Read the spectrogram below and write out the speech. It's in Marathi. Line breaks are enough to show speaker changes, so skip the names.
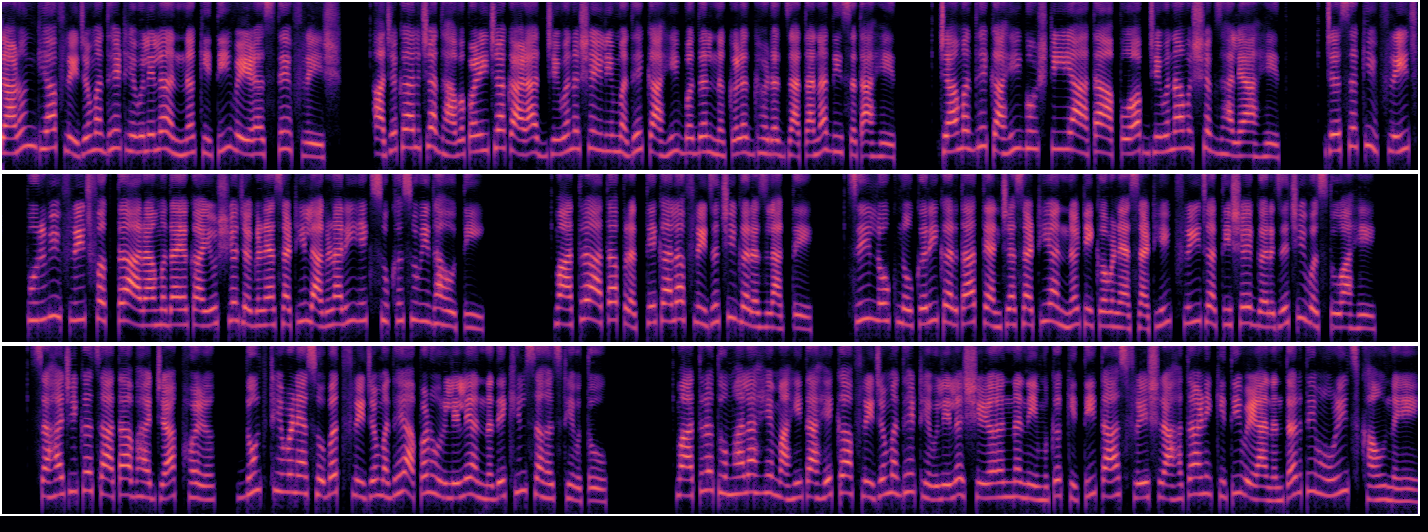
जाणून घ्या फ्रीजमध्ये ठेवलेलं अन्न किती वेळ असते फ्रेश आजकालच्या धावपळीच्या काळात जीवनशैलीमध्ये काही बदल नकळत घडत जाताना दिसत आहेत. ज्यामध्ये काही गोष्टी या आता आपोआप जीवनावश्यक झाल्या आहेत. जसं की फ्रीज पूर्वी फ्रीज फक्त आरामदायक आयुष्य जगण्यासाठी लागणारी एक सुखसुविधा होती. मात्र आता प्रत्येकाला फ्रीजची गरज लागते. जे लोक नोकरी करतात त्यांच्यासाठी अन्न टिकवण्यासाठी फ्रीज अतिशय गरजेची वस्तू आहे. साहजिकच आता भाज्या फळ दूध ठेवण्यासोबत फ्रीजमध्ये आपण उरलेले अन्न देखील सहज ठेवतो. मात्र तुम्हाला हे माहीत आहे का? फ्रीजमध्ये ठेवलेलं शिळं अन्न नेमकं किती तास फ्रेश राहतं आणि किती वेळानंतर ते मुळीच खाऊ नये?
